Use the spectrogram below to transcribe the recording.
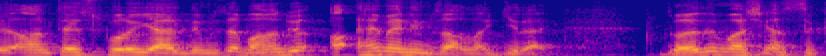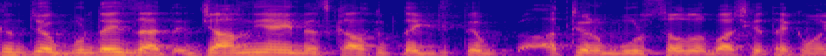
e, Antep Spor'a geldiğimizde bana diyor "A- hemen imzala Giray. Dedim başkan sıkıntı yok buradayız zaten canlı yayındayız kalkıp da gidip de atıyorum Bursa olur başka takıma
